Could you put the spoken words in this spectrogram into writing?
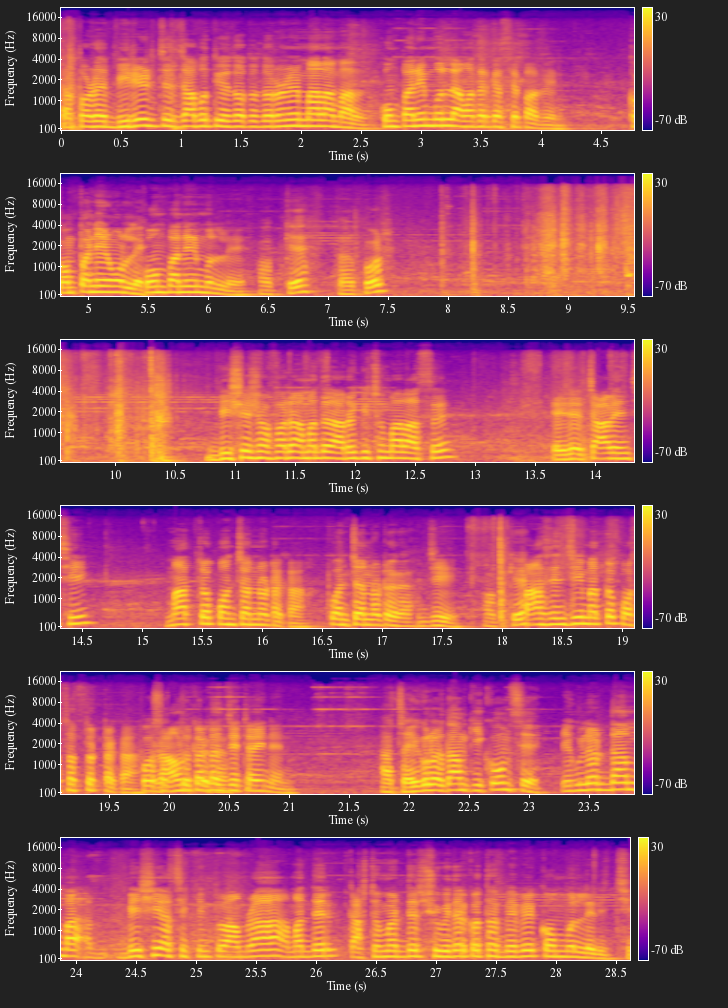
তারপরে বীরের যে যাবতীয় যত ধরনের মালামাল কোম্পানির মূল্যে আমাদের কাছে পাবেন। কোম্পানির মূল্যে? কোম্পানির মূল্যে। ওকে তারপর? বিশেষ অফারে আমাদের আরও কিছু মাল আছে। এই যে চার ইঞ্চি মাত্র পঞ্চান্ন টাকা। পঞ্চান্ন টাকা? জি। ওকে পাঁচ ইঞ্চি মাত্র পঁচাত্তর টাকা। 75 রাউন্ড কাটার যেটাই নেন। আচ্ছা এগুলোর দাম কি কমছে? এগুলোর দাম বেশি আছে কিন্তু আমরা আমাদের কাস্টমারদের সুবিধার কথা ভেবে কম মূল্যে দিচ্ছি।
